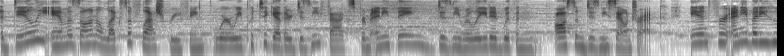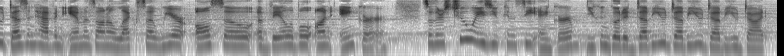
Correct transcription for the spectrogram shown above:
a daily Amazon Alexa flash briefing where we put together Disney facts from anything Disney related with an awesome Disney soundtrack. And for anybody who doesn't have an Amazon Alexa, we are also available on Anchor. So there's two ways you can see Anchor. You can go to www.anchor.fm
